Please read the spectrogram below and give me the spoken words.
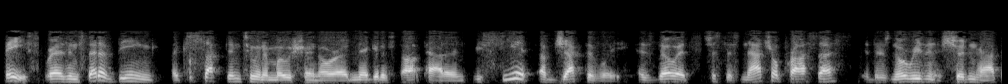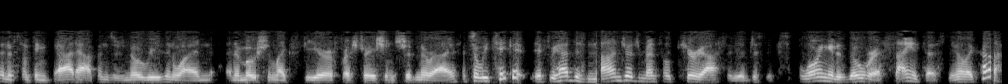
space, whereas instead of being like sucked into an emotion or a negative thought pattern, we see it objectively as though it's just this natural process there's no reason it shouldn't happen. If something bad happens, there's no reason why an, an, emotion like fear or frustration shouldn't arise. And so we take it, if we have this non-judgmental curiosity of just exploring it as though we're a scientist, you know, like, huh,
